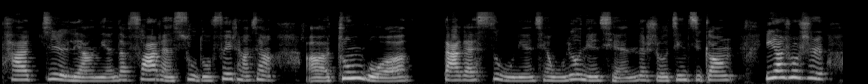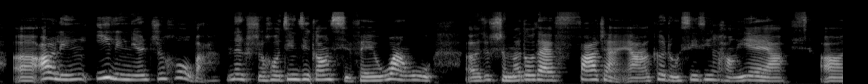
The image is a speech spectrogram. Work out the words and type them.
它这两年的发展速度非常像啊中国。大概四五年前、五六年前，那时候经济刚应该说是呃二零一零年之后吧，那个时候经济刚起飞，万物呃就什么都在发展呀，各种新兴行业呀，啊，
